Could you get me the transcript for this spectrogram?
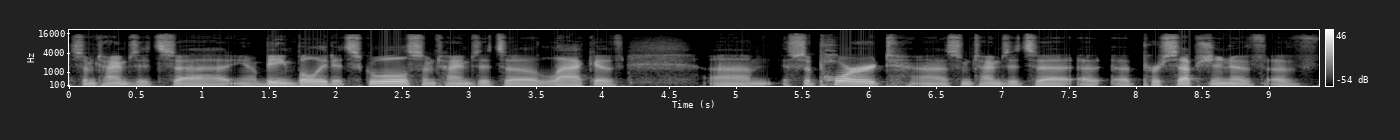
Sometimes it's uh, you know being bullied at school. Sometimes it's a lack of um, support. Uh, sometimes it's a, a, a perception of, of,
